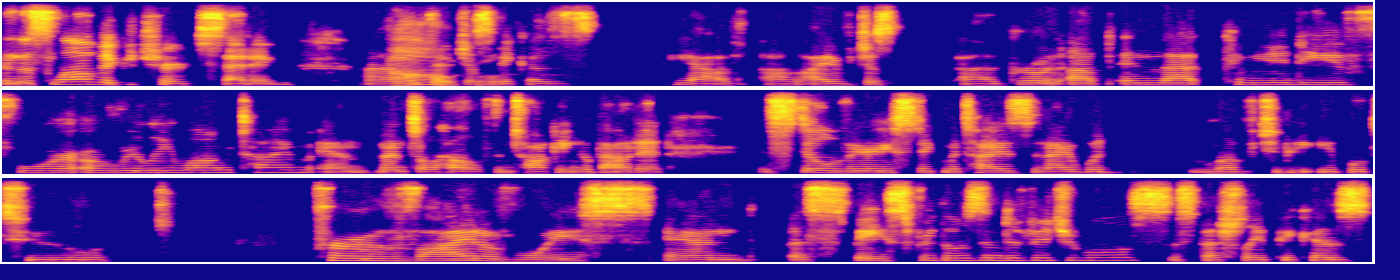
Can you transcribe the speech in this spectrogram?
in the Slavic church setting, um, oh, just cool. because, yeah, uh, I've just uh, grown up in that community for a really long time, and mental health and talking about it is still very stigmatized. And I would hmm. love to be able to provide a voice and a space for those individuals, especially because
